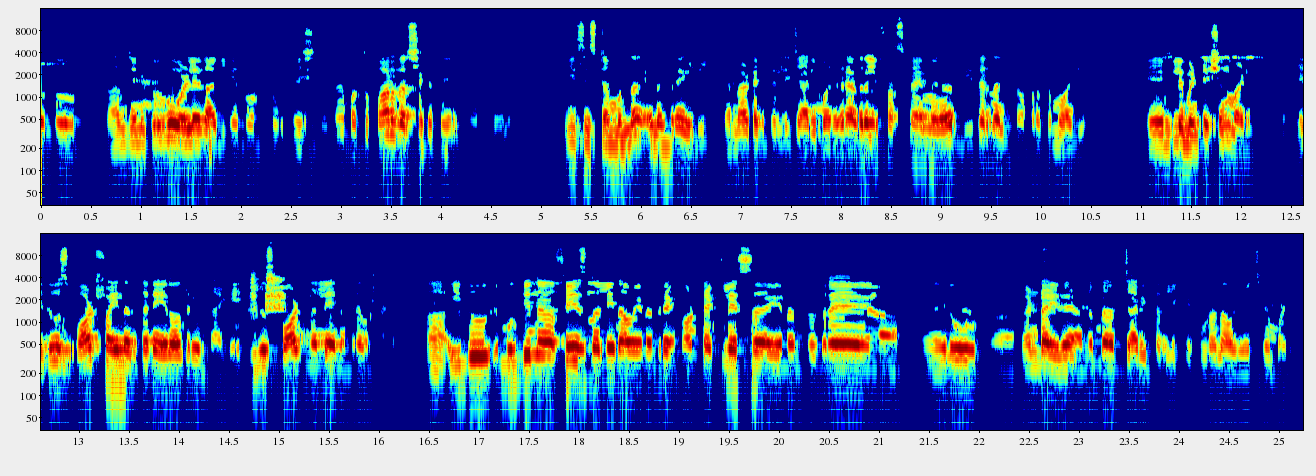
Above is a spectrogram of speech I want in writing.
ಒಂದು ಸಾರ್ವಜನಿಕರಿಗೂ ಒಳ್ಳೇದಾಗಲಿ ಅನ್ನೋ ಉದ್ದೇಶದಿಂದ, ಮತ್ತು ಪಾರದರ್ಶಕತೆ ಈ ಸಿಸ್ಟಮ್ ಅನ್ನ ಏನಂದ್ರೆ ಇಡೀ ಕರ್ನಾಟಕದಲ್ಲಿ ಜಾರಿ ಮಾಡಿದ್ರೆ ಅದರಲ್ಲಿ ಫಸ್ಟ್ ಟೈಮ್ ಏನಂದ್ರೆ ಬೀದರ್ನಲ್ಲಿ ನಾವು ಪ್ರಥಮವಾಗಿ ಇಂಪ್ಲಿಮೆಂಟೇಷನ್ ಮಾಡಿದ್ವಿ. ಇದು ಸ್ಪಾಟ್ ಫೈನ್ ಅಂತಾನೆ ಇರೋದ್ರಿಂದಾಗಿ ಇದು ಸ್ಪಾಟ್ ನಲ್ಲೇ ಏನಂದ್ರೆ ಇದು ಮುಂದಿನ ಫೇಸ್ನಲ್ಲಿ ನಾವು ಏನಂದ್ರೆ ಕಾಂಟ್ಯಾಕ್ಟ್ ಲೆಸ್ ಏನಂತಂದ್ರೆ ಏನು ದಂಡ ಇದೆ, ಅದನ್ನ ಜಾರಿ ತರಲಿಕ್ಕೆ ಕೂಡ ನಾವು ಯೋಚನೆ ಮಾಡಿದ್ವಿ.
